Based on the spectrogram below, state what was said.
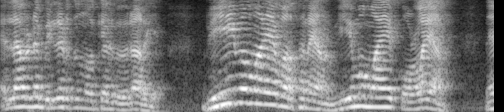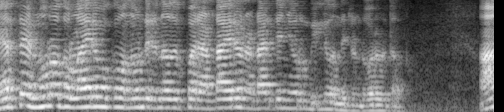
എല്ലാവരുടെയും ബില്ലെടുത്ത് നോക്കിയാൽ വിവരം അറിയാം ഭീമമായ വർധനയാണ് ഭീമമായ കൊള്ളയാണ്. നേരത്തെ എണ്ണൂറോ തൊള്ളായിരം ഒക്കെ വന്നുകൊണ്ടിരുന്നത് ഇപ്പോൾ രണ്ടായിരം രണ്ടായിരത്തി അഞ്ഞൂറും ബില്ല് വന്നിട്ടുണ്ട് ഓരോരുത്തർക്കും. ആ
